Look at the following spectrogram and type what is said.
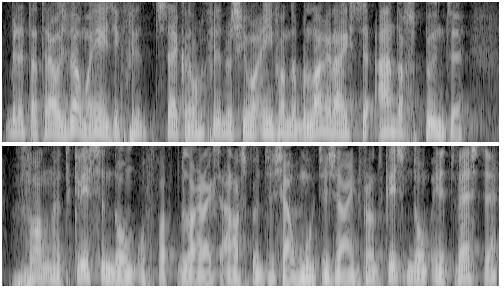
ben het daar trouwens wel mee eens. Ik vind het, sterker nog, ik vind het misschien wel een van de belangrijkste aandachtspunten van het christendom, of wat belangrijkste aandachtspunten zou moeten zijn, van het christendom in het Westen.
